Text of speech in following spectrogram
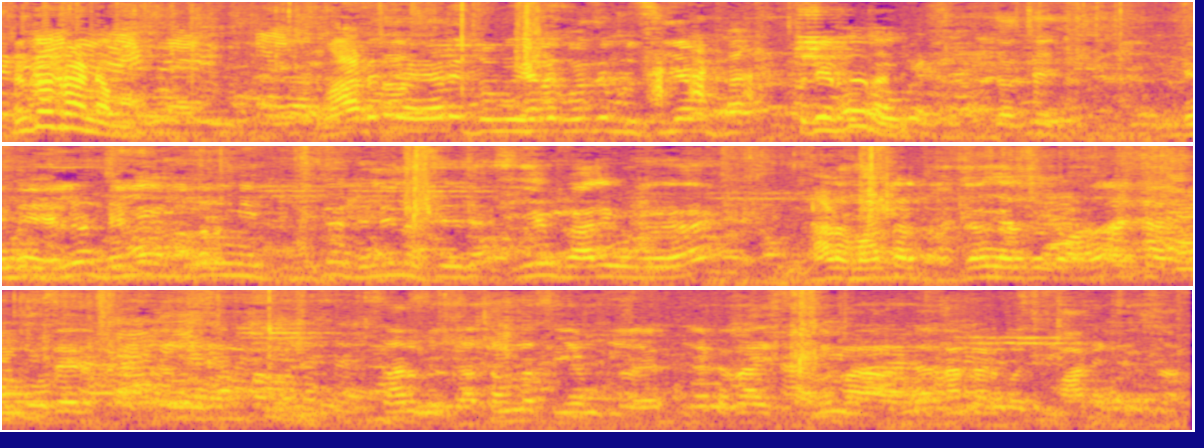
వెనుకకు రండి అమ్మ. మాట కానీ తొమ్మిది గంటలకు పోతే ఇప్పుడు సీఎం. నేను పోతాను మీకు ఇస్తే ఢిల్లీలో సీఎం ఖాళీగా కదా? ఆడ మాట్లాడతారు. సార్ మీరు గతంలో సీఎం లెటర్ రాయిస్తామని మా ధర్నాకాడికి వచ్చి మాట ఇచ్చారు సార్.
